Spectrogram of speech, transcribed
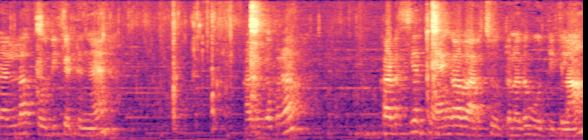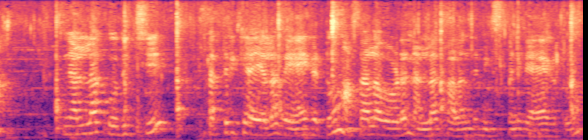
நல்லா கொதிக்கட்டுங்க. அதுக்கப்புறம் கடைசியாக தேங்காவை அரைச்சி ஊற்றுனதை ஊற்றிக்கலாம் நல்லா கொதிச்சு கத்திரிக்காயெல்லாம் வேகட்டும். மசாலாவோட நல்லா கலந்து மிக்ஸ் பண்ணி வேகட்டும்.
